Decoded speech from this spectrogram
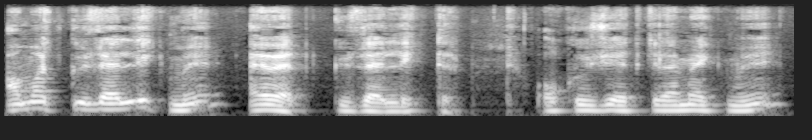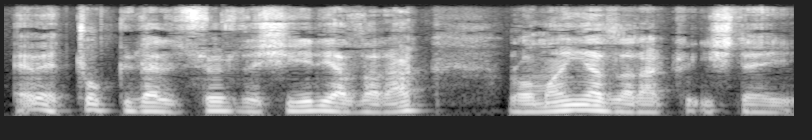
Amaç güzellik mi? Evet güzelliktir. Okuyucu etkilemek mi? Evet çok güzel sözle şiir yazarak, roman yazarak işte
